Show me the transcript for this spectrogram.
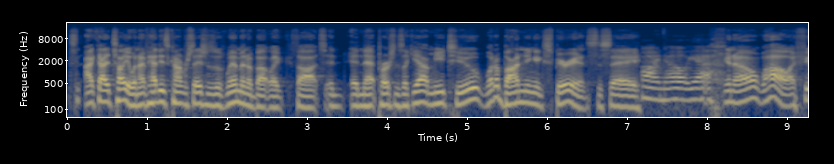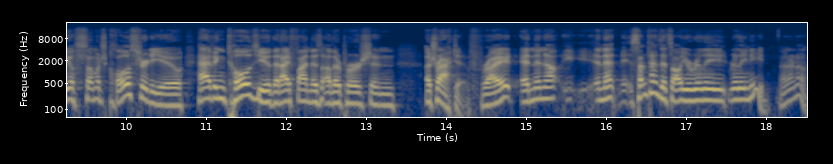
it's, I gotta tell you, when I've had these conversations with women about like thoughts, and and that person's like, yeah, me too. What a bonding experience to say. Oh, I know, yeah. You know, wow, I feel so much closer to you having told you that I find this other person attractive, right? And then, I'll, and that sometimes that's all you really, really need. I don't know.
